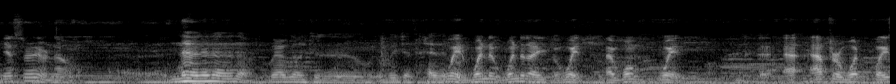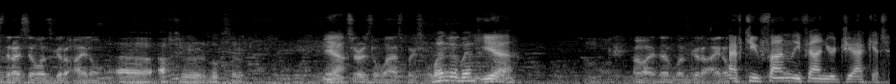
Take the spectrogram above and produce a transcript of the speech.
yesterday or no? No, no, no, no, no. We are going to. The, we just had. Wait, when did when did I wait? At one wait. A- after what place did I say let's go to Idol? Uh, after Luxor. Yeah. Luxor is the last place we When we went. went. Yeah. Oh, I said let's go to Idol. After you finally found your jacket.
